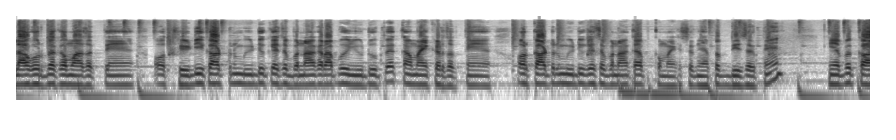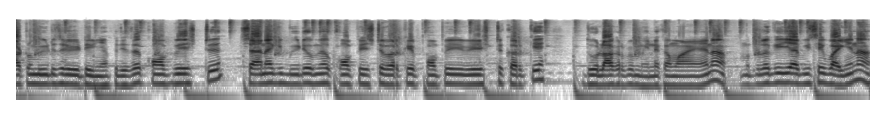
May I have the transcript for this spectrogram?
लाखों रुपए कमा सकते हैं और थ्री कार्टून वीडियो कैसे बनाकर आप यूट्यूब पे कमाई कर सकते हैं और कार्टून वीडियो कैसे बनाकर आप कमाई कर सकते हैं, यहाँ पे आप देख सकते हैं। यहाँ पे कार्टून वीडियो से रिलेटिव यहाँ पे देख सकते कॉम्पिस्ट चाइना की वीडियो में कॉम्पिस्ट वर्क कॉपी वेस्ट करके दो लाख रुपए महीने कमाए हैं ना। मतलब कि ये अभिषेक भाई है ना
